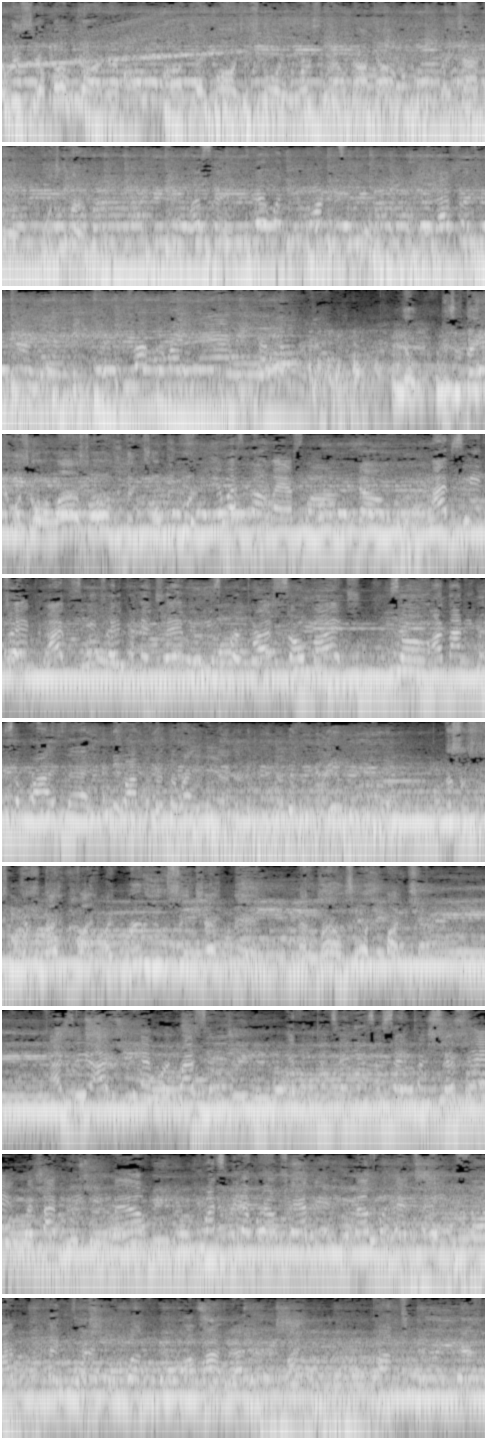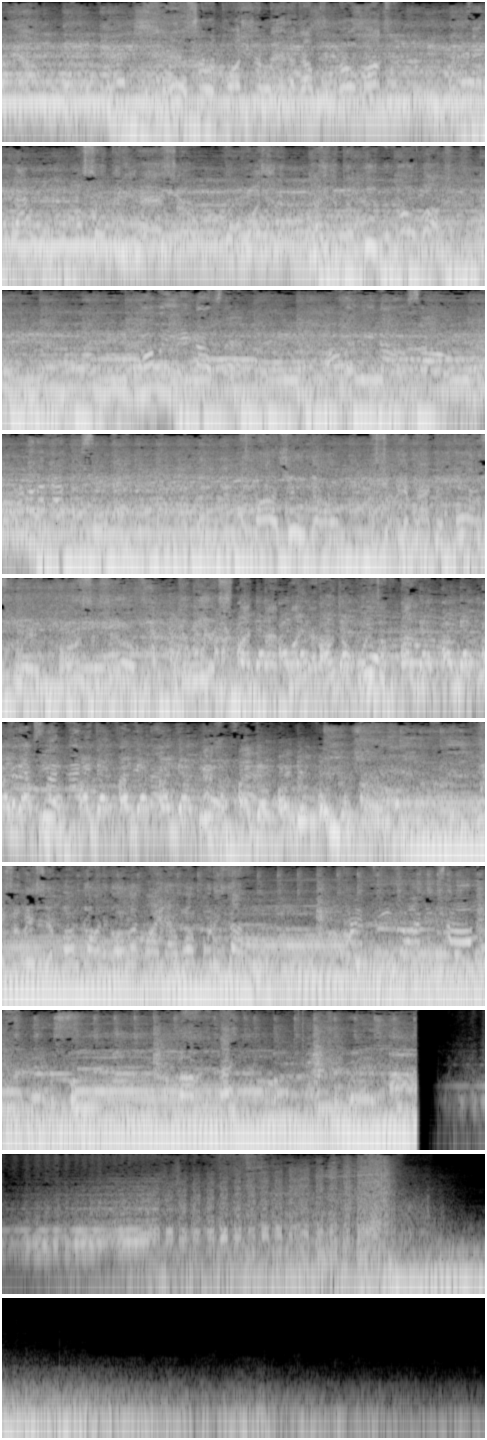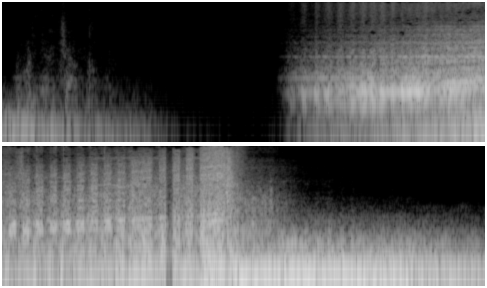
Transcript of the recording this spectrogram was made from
Alycia Baumgardner. Uh, Jake Paul just scored a first round knockout. Spectacular. What you think? Listen, he did what he wanted to do. That's what he did. He dropped the right hand. He kept Yo, did you think it was going to last long? You think it was going to be quick? It wasn't Like, where do you see Jake at around 20 fights? I see, I see him progressing. If he continues to stay consistent, which I believe he will, he wants to be a world champion. He knows what that takes. So I believe that he's gonna look a lot better. Like, come two, three years from now. Answer a question that that was a real boxer? What's Alycia Baumgardner going to look like at 147?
